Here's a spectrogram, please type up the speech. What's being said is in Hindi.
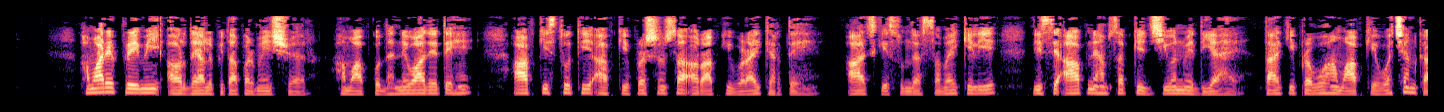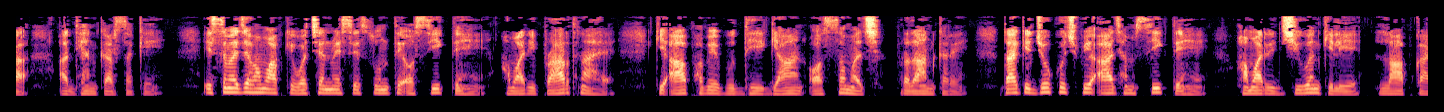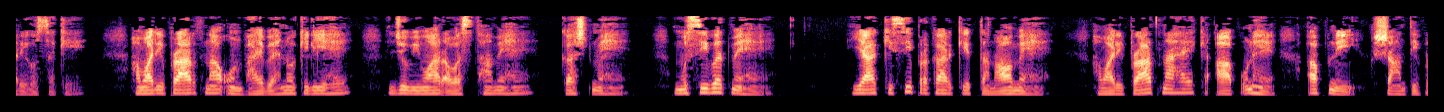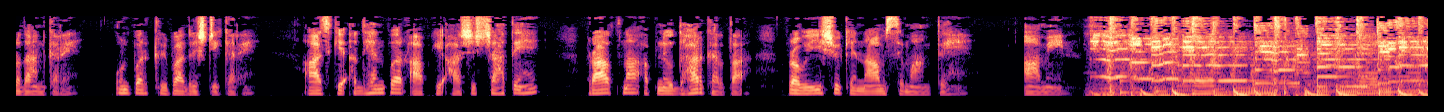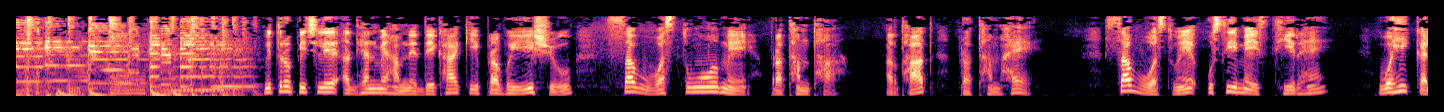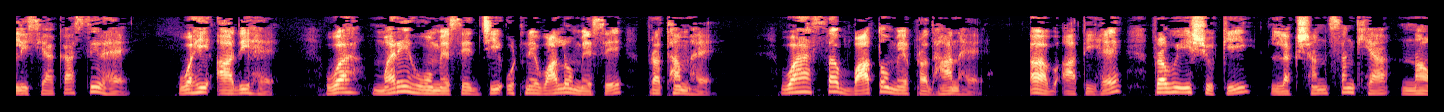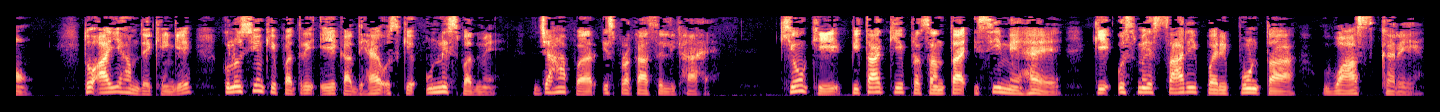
हमारे प्रेमी और दयालु पिता परमेश्वर, हम आपको धन्यवाद देते हैं। आपकी स्तुति, आपकी प्रशंसा और आपकी बड़ाई करते हैं। आज के सुंदर समय के लिए जिसे आपने हम सबके जीवन में दिया है ताकि प्रभु हम आपके वचन का अध्ययन कर सकें। इस समय जब हम आपके वचन में से सुनते और सीखते हैं हमारी प्रार्थना है कि आप हमें बुद्धि ज्ञान और समझ प्रदान करें ताकि जो कुछ भी आज हम सीखते हैं हमारे जीवन के लिए लाभकारी हो सके। हमारी प्रार्थना उन भाई बहनों के लिए है जो बीमार अवस्था में हैं, कष्ट में हैं, मुसीबत में हैं या किसी प्रकार के तनाव में हैं। हमारी प्रार्थना है कि आप उन्हें अपनी शांति प्रदान करें, उन पर कृपा दृष्टि करें। आज के अध्ययन पर आपकी आशीष चाहते हैं, प्रार्थना अपने उद्धारकर्ता प्रभु यीशु के नाम से मांगते हैं। आमीन। मित्रों, पिछले अध्ययन में हमने देखा कि प्रभु यीशु सब वस्तुओं में प्रथम था। अर्थात प्रथम है। सब वस्तुएँ उसी में स्थिर हैं, वही कलिसिया का सिर है, वही आदि है, वह मरे हुओं में से, जी उठने वालों में से प्रथम है, वह सब बातों में प्रधान है। अब आती है प्रभु यीशु की लक्षण संख्या नौ। तो आइए हम देखेंगे कुलूसियों की पत्री एक अध्याय उसके उन्नीस पद में, जहाँ पर इस प्रकार से लिखा है। क्योंकि पिता की प्रसन्नता इसी में है कि उसमें सारी परिपूर्णता वास करे।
